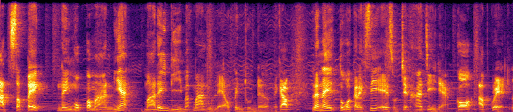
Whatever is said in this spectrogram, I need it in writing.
อัดสเปคในงบประมาณเนี้ยมาได้ดีมาก ๆ อยู่แล้วเป็นทุนเดิมนะครับ และในตัว Galaxy A07 5G เนี่ยก็อัปเกรดห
